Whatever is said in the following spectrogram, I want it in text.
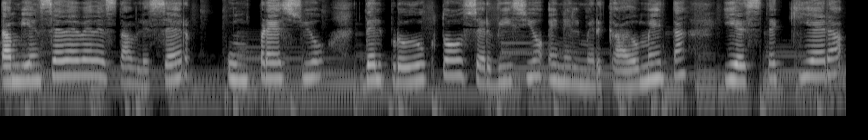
También se debe de establecer un precio del producto o servicio en el mercado meta y éste quiera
